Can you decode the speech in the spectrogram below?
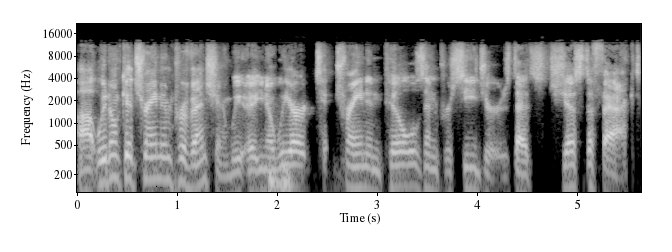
Uh, we don't get trained in prevention. We uh, you know we mm-hmm. are t- trained in pills and procedures. That's just a fact.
